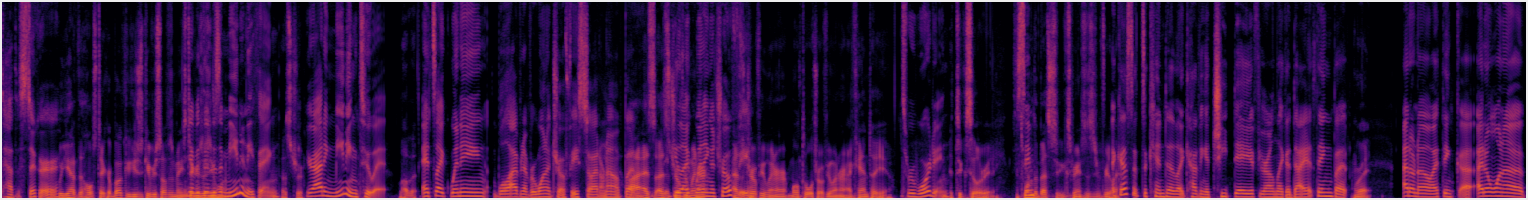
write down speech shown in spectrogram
have the sticker Well, you have the whole sticker book. You can just give yourself as many stickers. yeah but then as you does it want. mean anything That's true. You're adding meaning to it. Love it. It's like winning. Well, I've never won a trophy, so I don't know. But Uh, as, as a trophy like winner, winning a as a trophy winner, multiple trophy winner, I can tell you, it's rewarding. it's exhilarating. It's Same- one of the best experiences of your life. I guess it's akin to like having a cheat day if you're on like a diet thing. But Right. I don't know. I think uh, I don't want to.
